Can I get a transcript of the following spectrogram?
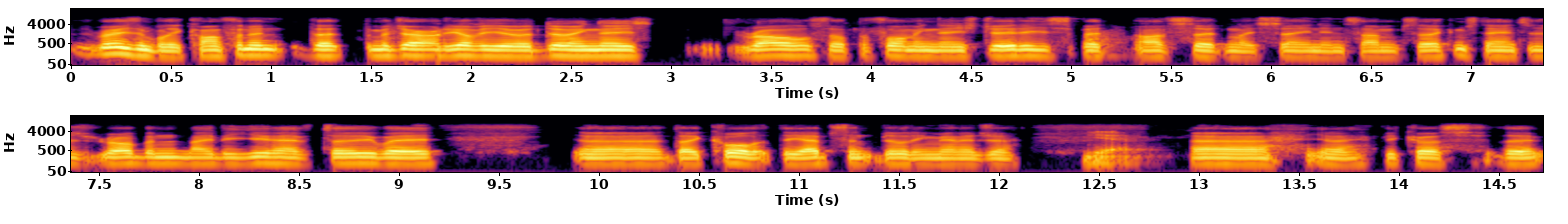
reasonably confident that the majority of you are doing these roles or performing these duties, but I've certainly seen in some circumstances, Rob, and maybe you have too, where uh, they call it the absent building manager. Yeah. Uh, you know, because they're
